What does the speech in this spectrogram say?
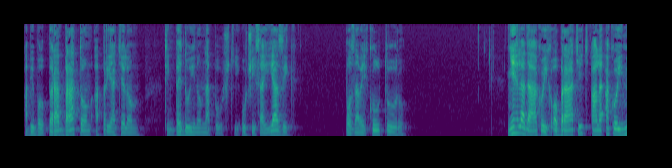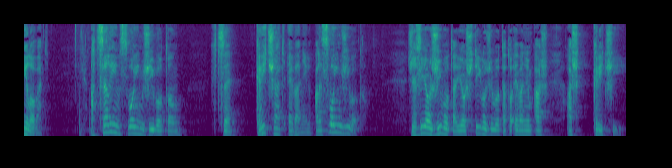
aby bol bratom a priateľom tým beduínom na púšti. Učí sa ich jazyk, poznáva ich kultúru. Nehľadá, ako ich obrátiť, ale ako ich milovať. A celým svojim životom chce kričať evanilium, ale svojim životom že z jeho života, jeho štýlu života to evanilium až, až kričí.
